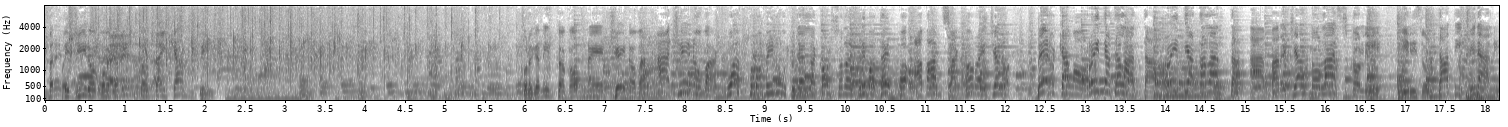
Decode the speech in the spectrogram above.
Un breve giro collegamento dai campi. Collegamento con Genova. A Genova, 4 minuti nella corsa del primo tempo. Avanza ancora il Genova. Bergamo, rete Atalanta. Rete Atalanta ha pareggiato l'Ascoli. I risultati finali.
